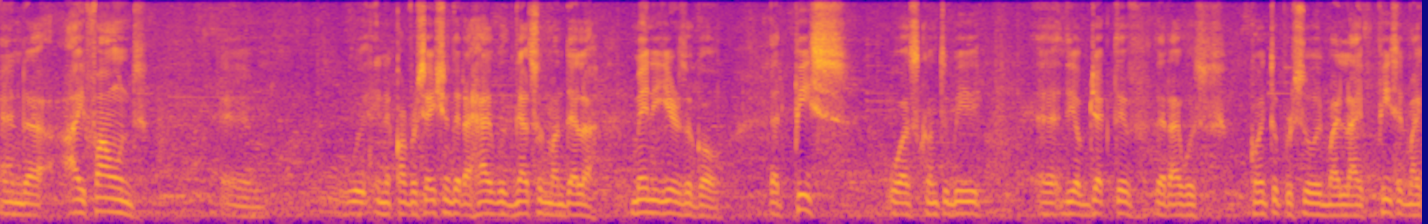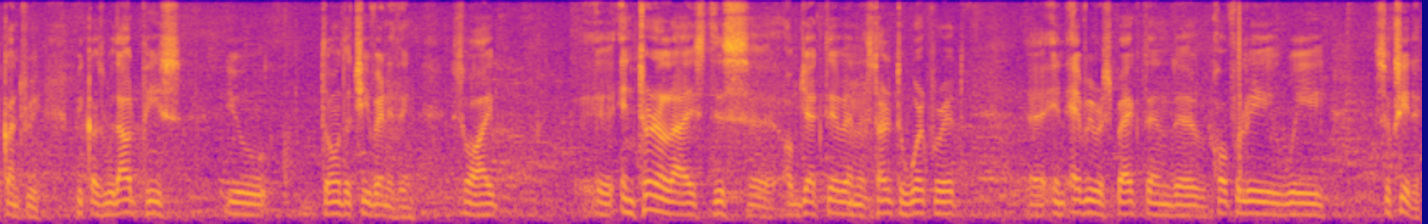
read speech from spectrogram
And uh, I found um, in a conversation that I had with Nelson Mandela many years ago that peace was going to be uh, the objective that I was going to pursue in my life peace in my country. Because without peace, you don't achieve anything. So I uh, internalized this uh, objective and started to work for it uh, in every respect, and hopefully we succeeded.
